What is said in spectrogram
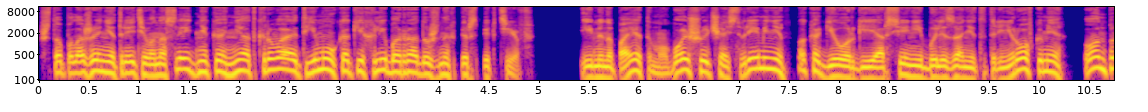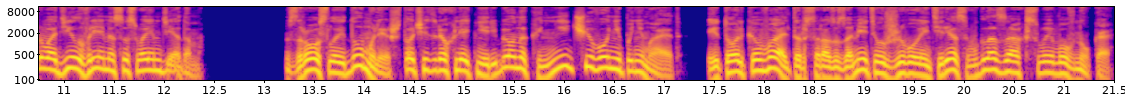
что положение третьего наследника не открывает ему каких-либо радужных перспектив. Именно поэтому большую часть времени, пока Георгий и Арсений были заняты тренировками, он проводил время со своим дедом. Взрослые думали, что четырехлетний ребенок ничего не понимает, и только Вальтер сразу заметил живой интерес в глазах своего внука.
